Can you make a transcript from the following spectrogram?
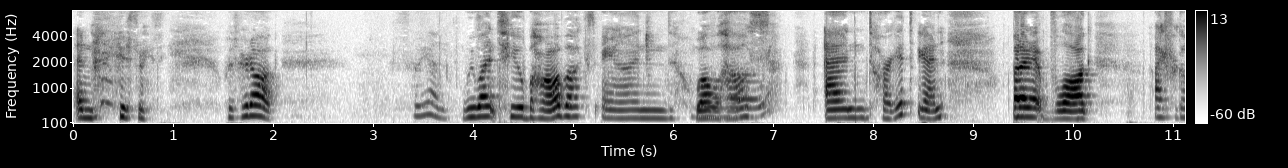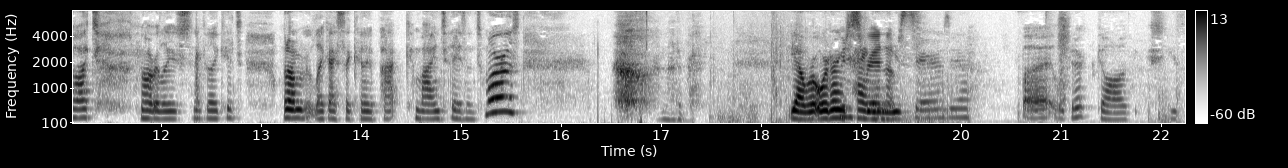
And here's Macy with her dog. So, yeah. We went to Bahama Bucks and Waffle House and Target again. But I didn't vlog. I forgot. Not really. I just didn't feel like it. But I'm, like I said, going to combine today's and tomorrow's. I'm out of breath. Yeah, we're ordering We just Chinese. ran upstairs, yeah. But look at her dog. She's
